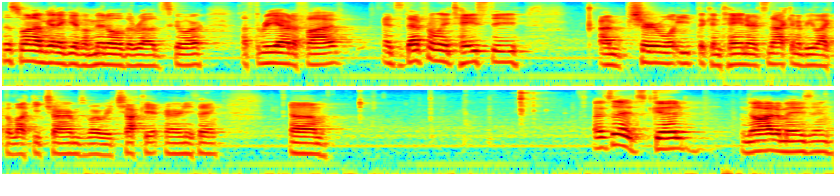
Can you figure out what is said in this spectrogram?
This one I'm gonna give a middle of the road score, a three out of five. It's definitely tasty. I'm sure we'll eat the container. It's not gonna be like the Lucky Charms where we chuck it or anything. Um, I'd say it's good, not amazing.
